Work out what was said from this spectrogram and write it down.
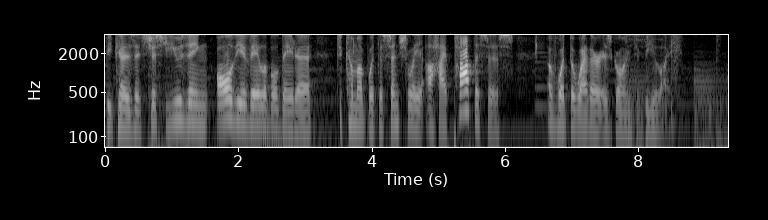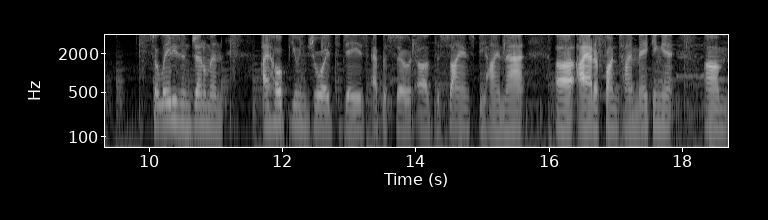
because it's just using all the available data to come up with essentially a hypothesis of what the weather is going to be like. So, ladies and gentlemen, I hope you enjoyed today's episode of The Science Behind That. Uh, I had a fun time making it. Um,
